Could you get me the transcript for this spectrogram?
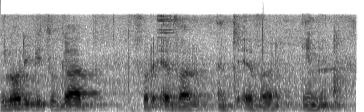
Glory be to God forever and ever. Amen.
